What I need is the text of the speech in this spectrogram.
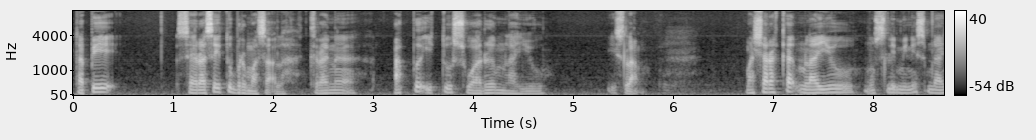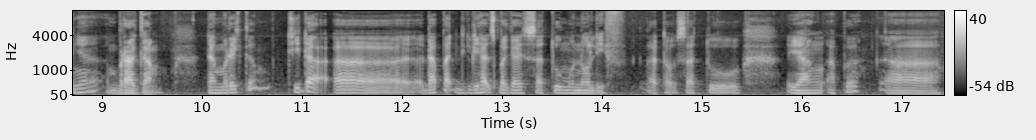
Tapi saya rasa itu bermasalah kerana apa itu suara Melayu Islam? Masyarakat Melayu Muslim ini sebenarnya beragam dan mereka tidak uh, dapat dilihat sebagai satu monolif atau satu yang apa uh,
